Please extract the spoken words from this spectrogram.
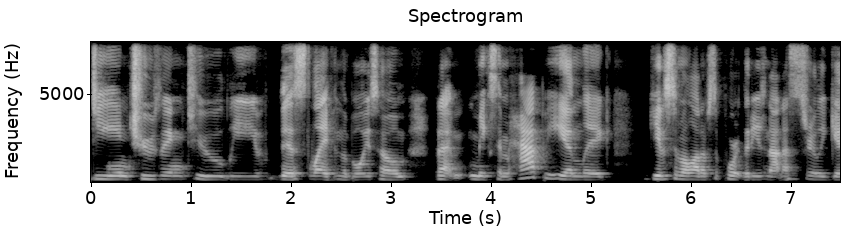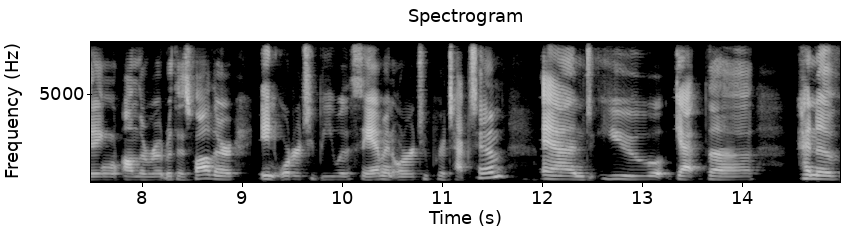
Dean choosing to leave this life in the boys' home that makes him happy and like gives him a lot of support that he's not necessarily getting on the road with his father in order to be with Sam in order to protect him. And you get the kind of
